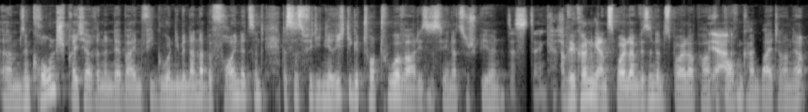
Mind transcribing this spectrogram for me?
ähm, Synchronsprecherinnen der beiden Figuren, die miteinander befreundet sind, dass das für die eine richtige Tortur war, diese Szene zu spielen. Das denke ich. Aber wir können gern spoilern, wir sind im Spoiler-Part, ja. wir brauchen keinen weiteren, ja.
